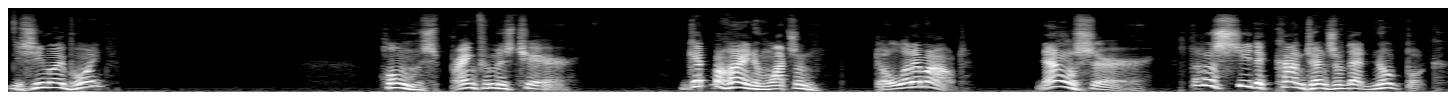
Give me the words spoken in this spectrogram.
You see my point? Holmes sprang from his chair. Get behind him, Watson. Don't let him out. Now, sir, let us see the contents of that notebook.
